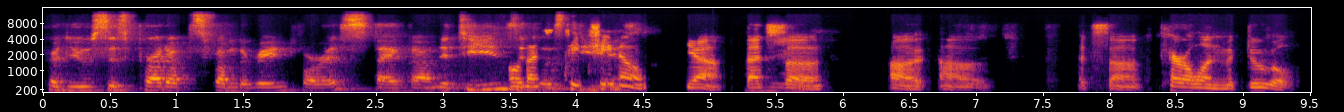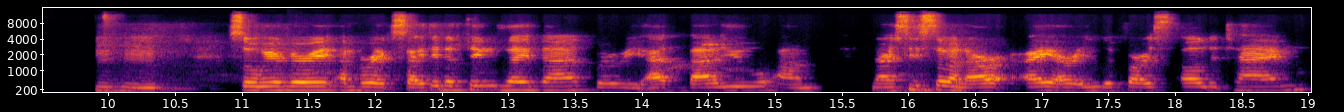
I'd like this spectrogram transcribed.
produces products from the rainforest, like uh, the teas. Oh, that's Ticino. Yeah, that's mm-hmm. uh, uh, uh, that's uh, Carolyn McDougall. Mm-hmm. So we're very, I'm very excited at things like that where we add value. Um, Narciso and our, I are in the forest all the time.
